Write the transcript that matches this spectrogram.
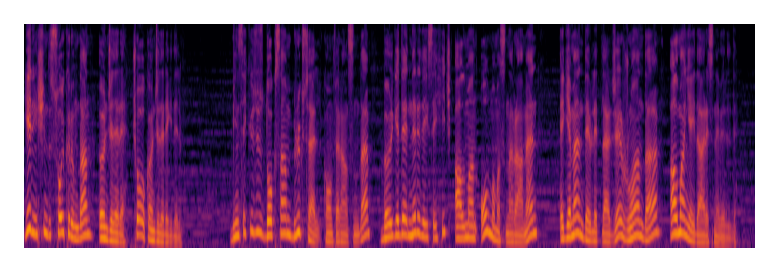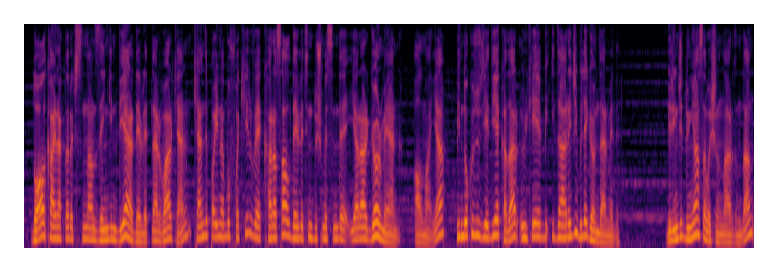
Gelin şimdi soykırımdan öncelere, çok öncelere gidelim. 1890 Brüksel konferansında bölgede neredeyse hiç Alman olmamasına rağmen egemen devletlerce Ruanda Almanya idaresine verildi. Doğal kaynaklar açısından zengin diğer devletler varken kendi payına bu fakir ve karasal devletin düşmesinde yarar görmeyen Almanya 1907'ye kadar ülkeye bir idareci bile göndermedi. Birinci Dünya Savaşı'nın ardından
